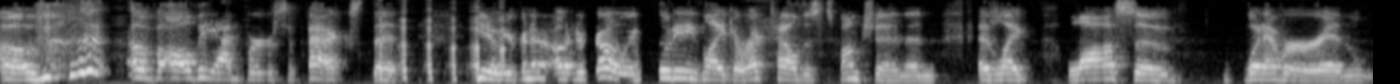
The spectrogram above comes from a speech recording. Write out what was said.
of of all the adverse effects that you know you're going to undergo including like erectile dysfunction and and like loss of whatever and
